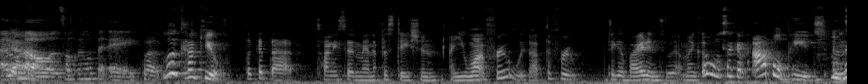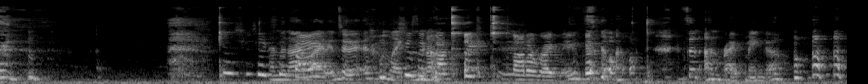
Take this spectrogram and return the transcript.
I don't know. It's something with the A. But look how cute. Look at that. Tawny said manifestation. Uh, You want fruit? We got the fruit. Take a bite into it. I'm like, oh, it's like an apple peach. And then, she takes And then a I bite into it and I'm like, She's like, that's like not a ripe mango. it's an unripe mango.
